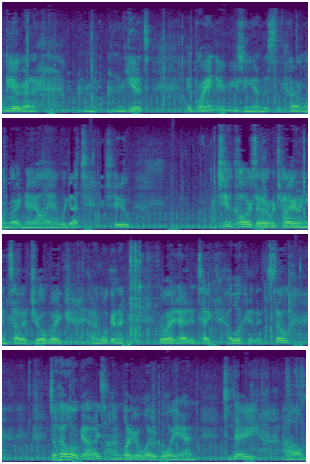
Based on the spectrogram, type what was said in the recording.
We are gonna get a brand new museum. This is the current one right now, and we got two two cars that are retiring inside of Jailbreak, and we're gonna go ahead and take a look at it. So, so hello guys, I'm Lego Weatherboy, and today I'm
